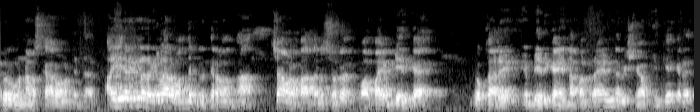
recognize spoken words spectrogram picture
குரு நமஸ்காரம் அப்படின்றாரு. ஏற்கனவே ரெகுலராக வந்துட்டு இருக்கிறவன் தான். ஸோ அவனை பார்த்துன்னு சொல்கிறார் பாப்பா எப்படி இருக்க? உட்காரு. எப்படி இருக்க? என்ன பண்ற? என்ன விஷயம்? அப்படின்னு கேட்கறது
